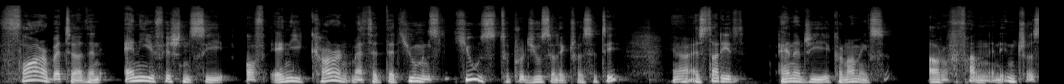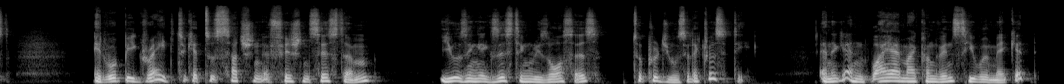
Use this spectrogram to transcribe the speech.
far better than any efficiency of any current method that humans use to produce electricity. Yeah, I studied energy economics out of fun and interest. It would be great to get to such an efficient system using existing resources to produce electricity. And again, why am I convinced he will make it?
